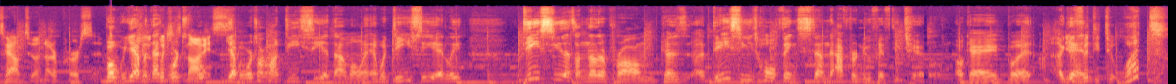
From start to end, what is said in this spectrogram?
down to another person. But yeah, but that's nice. Yeah, but we're talking about DC at that moment, and with DC at least, DC that's another problem because uh, DC's whole thing stemmed after New Fifty Two. Okay, but Again, again, 52. What?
